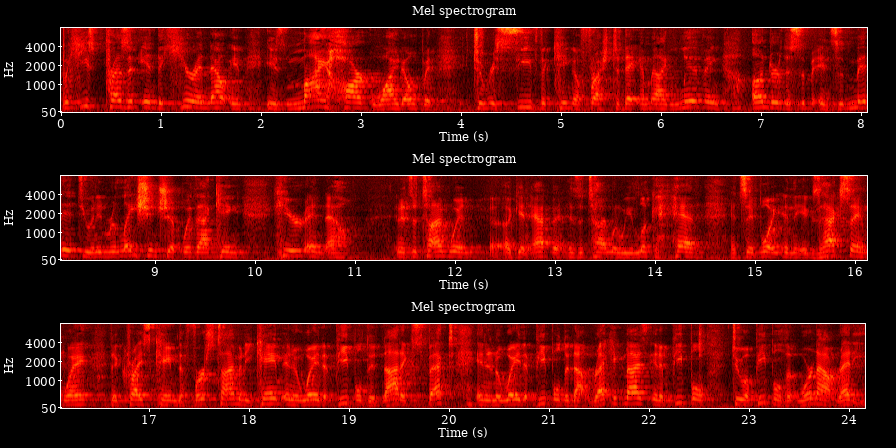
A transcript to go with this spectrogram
but He's present in the here and now. Is my heart wide open to receive the King afresh today? Am I living under the and submitted to and in relationship with that King here and now? And it's a time when, uh, again, Advent is a time when we look ahead and say, boy, in the exact same way that Christ came the first time, and he came in a way that people did not expect, and in a way that people did not recognize, and a people to a people that were not ready.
